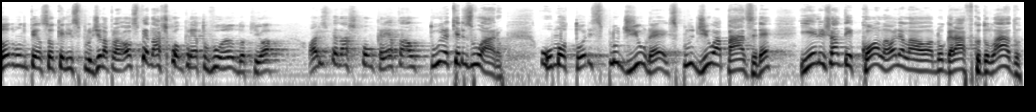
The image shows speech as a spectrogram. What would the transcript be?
Todo mundo pensou que ele ia explodir lá para. Olha os pedaços de concreto voando aqui, ó. Olha os pedaços de concreto, a altura que eles voaram. O motor explodiu, né? Explodiu a base, né? E ele já decola, olha lá ó, no gráfico do lado,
